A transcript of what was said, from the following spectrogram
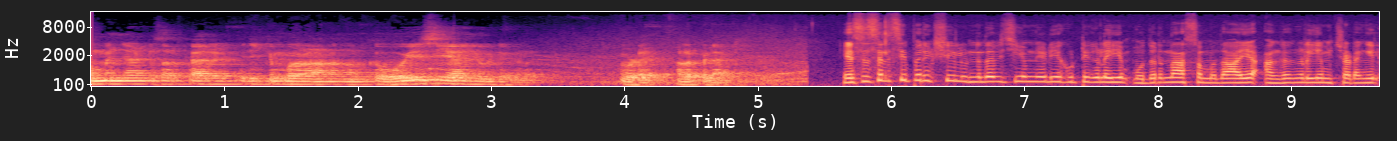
ഉമ്മൻചാണ്ടി സർക്കാർ ഇരിക്കുമ്പോഴാണ് നമുക്ക് ഒ ഇ സി ആനുകൂല്യങ്ങൾ ഇവിടെ നടപ്പിലാക്കി എസ് എസ് എൽ സി പരീക്ഷയിൽ ഉന്നത വിജയം നേടിയ കുട്ടികളെയും മുതിർന്ന സമുദായ അംഗങ്ങളെയും ചടങ്ങിൽ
